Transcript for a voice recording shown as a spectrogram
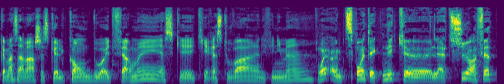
comment ça marche? Est-ce que le compte doit être fermé? Est-ce qu'il qu reste ouvert indéfiniment? Oui, un petit point technique euh, là-dessus. En fait,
